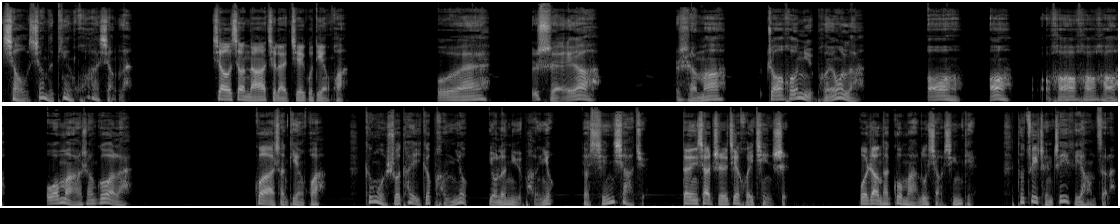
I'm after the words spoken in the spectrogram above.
小象的电话响了，小象拿起来接过电话：“喂，谁呀？什么？找好女朋友了？哦哦，好，好，好，我马上过来。”挂上电话，跟我说他一个朋友有了女朋友，要先下去，等下直接回寝室。我让他过马路小心点，都醉成这个样子了。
